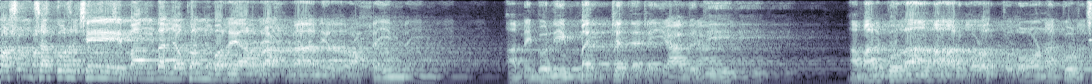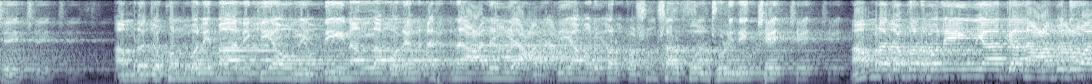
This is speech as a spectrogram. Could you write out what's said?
প্রশংসা করছে, বান্দা যখন বলে, আর রহমানির রহিম। আমি বলি আমার গোলাম আমার বড়ত্ব বর্ণনা করছে। আমরা যখন বলি, মালিক আল্লাহ বলেন আমার উপর প্রশংসার ফুল ঝুড়ি দিচ্ছে। আমরা যখন বলি, ইয়াকা না'বুদু ওয়া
